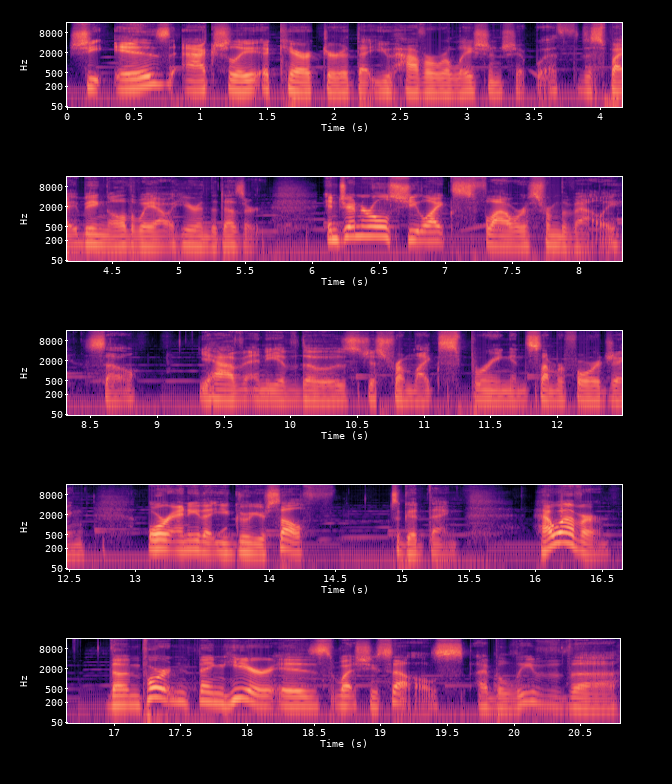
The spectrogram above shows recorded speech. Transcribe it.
She is actually a character that you have a relationship with, despite being all the way out here in the desert. In general, she likes flowers from the valley, so you have any of those just from like spring and summer foraging, or any that you grew yourself, it's a good thing. However, the important thing here is what she sells. I believe the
